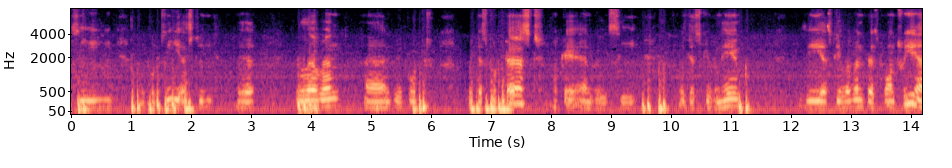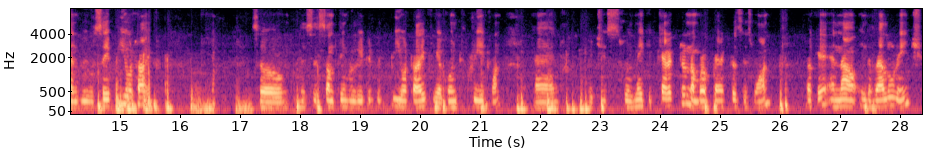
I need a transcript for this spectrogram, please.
C we put cst here 11 and we put we just put test. Okay and we'll see. We just give a name. Zst11 test13 and we will say po type. So this is something related with po type. We are going to create one. And which is will make it character number of characters is one. Okay and now in the value range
